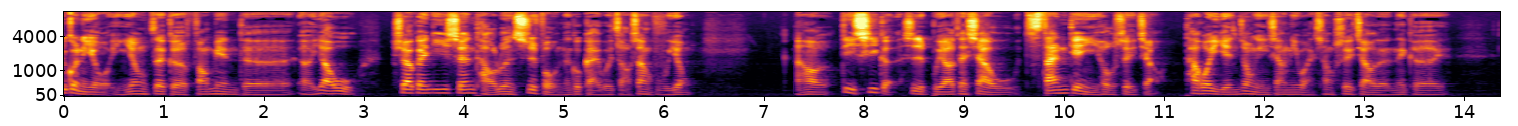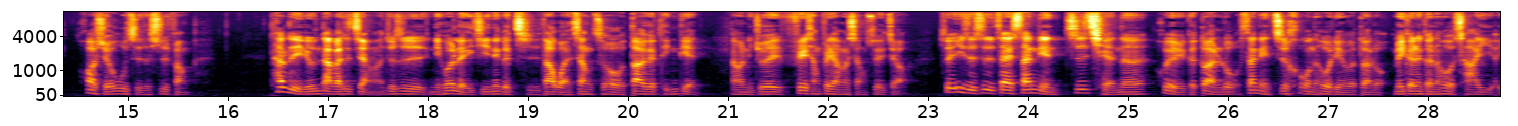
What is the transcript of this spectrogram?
如果你有饮用这个方面的呃药物，需要跟医生讨论是否能够改为早上服用。然后第七个是不要在下午三点以后睡觉，它会严重影响你晚上睡觉的那个化学物质的释放。它的理论大概是这样啊，就是你会累积那个值到晚上之后到一个顶点，然后你就会非常非常的想睡觉。所以意思是在三点之前呢会有一个段落，三点之后呢会另有个段落，每个人可能会有差异。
